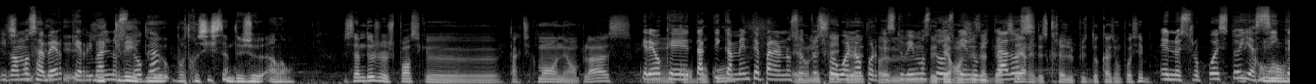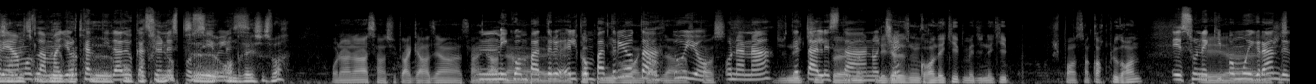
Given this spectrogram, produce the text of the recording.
y vamos a ver qué rival nos toca. de votre système de jeu, Alain Le système de jeu, je pense que tactiquement, on est en place. Creo que tácticamente para nosotros fue bueno porque euh, estuvimos todos bien ubicados et de se créer le plus d'occasions possible. en nuestro puesto y así creamos la mayor cantidad de ocasiones euh, posibles. André ce soir Onana, c'est un super gardien. un Mi gardien, compatri- euh, el compatriota niveau, un gardien, je tuyo, pense, Onana, d'une ¿qué tal esta noche? Déjà dans une grande équipe, mais d'une équipe, je pense, encore plus grande. Es un Et, equipo muy euh, grande j'espère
